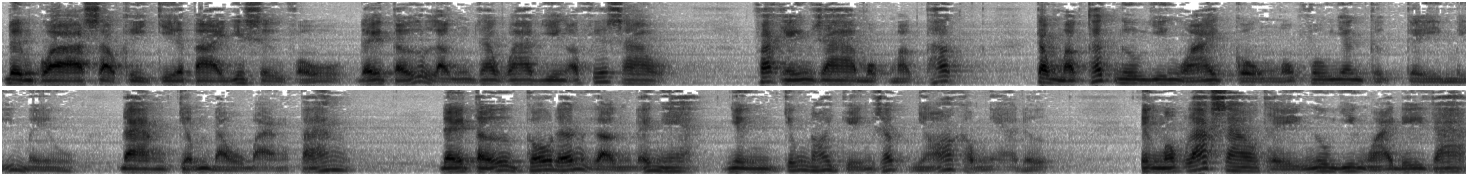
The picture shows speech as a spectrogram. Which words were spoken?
đêm qua sau khi chia tay với sư phụ, đệ tử lần ra qua viên ở phía sau. Phát hiện ra một mật thất. Trong mật thất ngưu viên ngoại cùng một phu nhân cực kỳ mỹ miều, đang chụm đầu bàn tán. Đệ tử cố đến gần để nghe, nhưng chúng nói chuyện rất nhỏ không nghe được. Chừng một lát sau thì ngưu viên ngoại đi ra,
